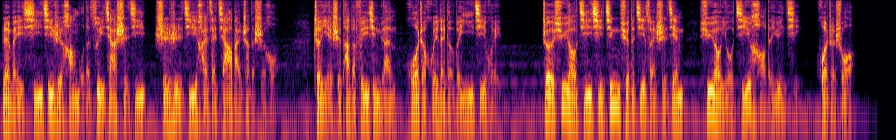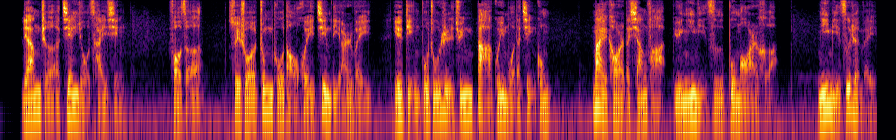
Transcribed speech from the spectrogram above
认为袭击日航母的最佳时机是日机还在甲板上的时候，这也是他的飞行员活着回来的唯一机会。这需要极其精确的计算时间，需要有极好的运气，或者说，两者兼有才行。否则，虽说中途岛会尽力而为，也顶不住日军大规模的进攻。迈克尔的想法与尼米兹不谋而合。尼米兹认为，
